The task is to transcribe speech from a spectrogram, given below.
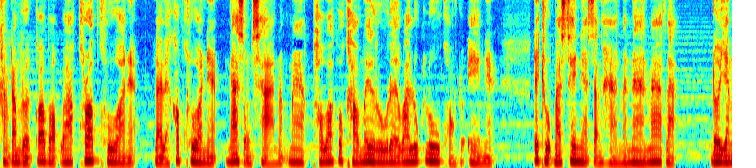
ทางตำรวจก็บอกว่าครอบครัวเนี่ยหลาย ๆ ครอบครัวเนี่ยน่าสงสารมาก ๆ เพราะว่าพวกเขาไม่รู้เลยว่าลูก ๆ ของตัวเองเนี่ยได้ถูกมาสเทนเนี่ยสังหารมานานมากละ โดยยัง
